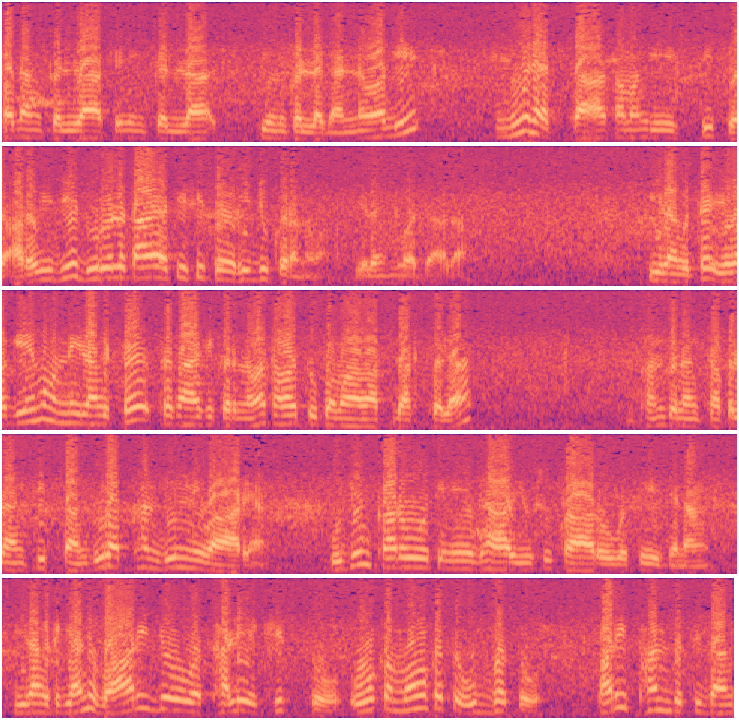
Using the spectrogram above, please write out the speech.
පදම් කළා කෙලින් කළා දිනු කළා ගන්න වගේ නුවණැත්තා තමන්ගේ සිත අර විදිහේ දුර්වලතාවය ඇති සිත ඍජු කරනවා කියලා හිමවා දාලා ඊළඟට ඒ වගේම ඔන්න ඊළඟට ප්‍රකාශ කරනවා තවත් උපමාවක් දක්වලා කන්දනං කපලං චිත්තං දුරක්ඛන් දුන්නිවාරයන් උජුං කරෝති නේධා යුසුකාරෝව තේජනං ඊළඟට කියන්නේ වාරිජෝව තලේ චිත්තෝ ඕක මොකත උබ්බතෝ. පරිපන්දති දං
